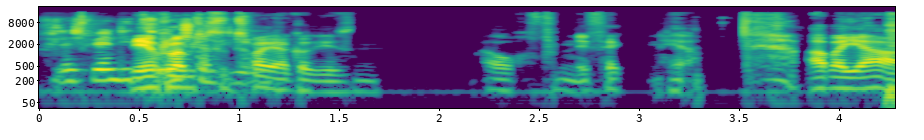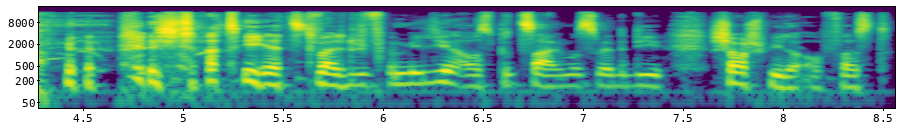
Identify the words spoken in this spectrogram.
Vielleicht wären die Wäre, zu glaube ich, zu teuer gewesen. Auch von den Effekten her. Aber ja, Ich dachte jetzt, weil du die Familien ausbezahlen musst, wenn du die Schauspieler opferst.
